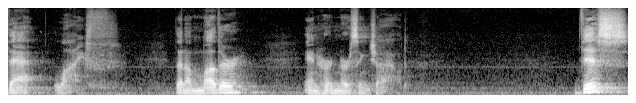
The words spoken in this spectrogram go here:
that life than a mother and her nursing child. This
